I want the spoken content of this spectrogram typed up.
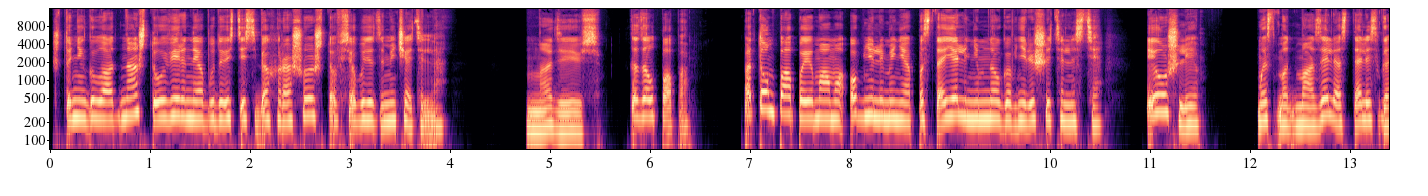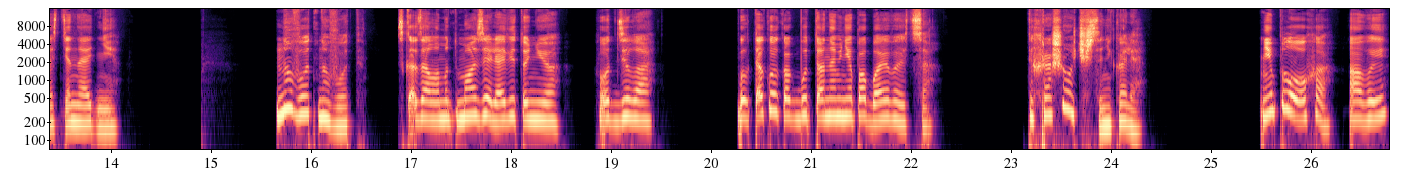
что не голодна, что уверена, я буду вести себя хорошо и что все будет замечательно. «Надеюсь», — сказал папа. Потом папа и мама обняли меня, постояли немного в нерешительности и ушли. Мы с мадемуазель остались в гостиной одни. «Ну вот, ну вот», — сказала мадемуазель, а вид у нее вот дела. Был такой, как будто она меня побаивается. «Ты хорошо учишься, Николя?» «Неплохо. А вы?»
